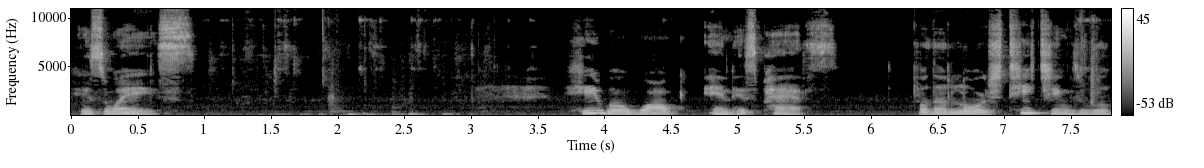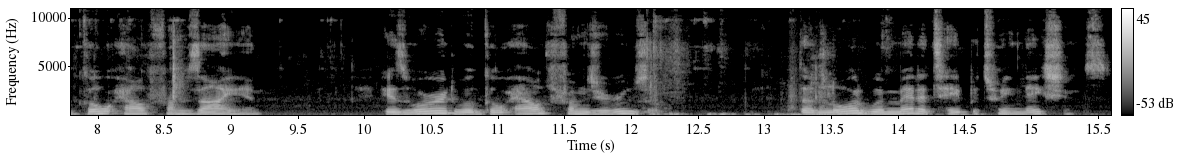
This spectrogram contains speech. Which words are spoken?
his ways. He will walk in his paths for the Lord's teachings will go out from Zion, his word will go out from Jerusalem. The Lord will meditate between nations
